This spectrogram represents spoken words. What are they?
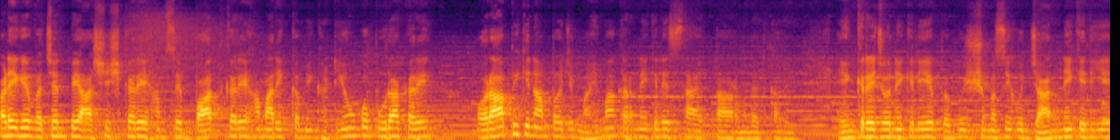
पढ़े गए वचन पे आशीष करे हमसे बात करे हमारी कमी घटियों को पूरा करे और आप ही के नाम पर जो महिमा करने के लिए सहायता और मदद करें एंकरेज होने के लिए प्रभु यीशु मसीह को जानने के लिए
